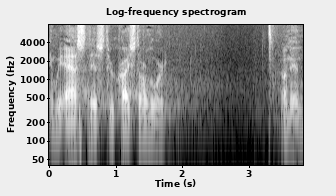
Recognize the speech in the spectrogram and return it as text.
And we ask this through Christ our Lord. Amen.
